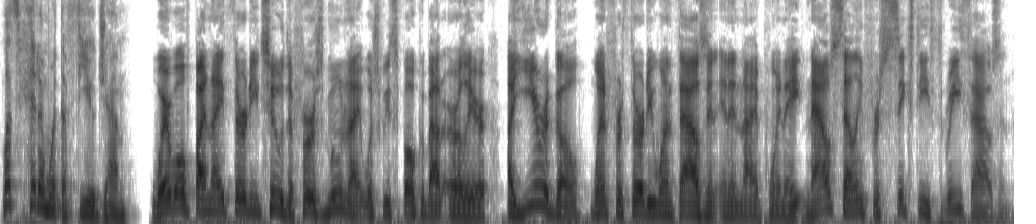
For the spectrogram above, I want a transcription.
Let's hit them with a few, Gem. Werewolf by Night 32, the first Moon Knight, which we spoke about earlier, a year ago went for 31,000 in a 9.8, now selling for 63,000.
